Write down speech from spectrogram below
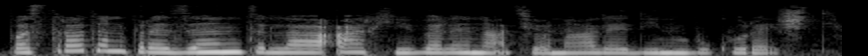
păstrat în prezent la Arhivele Naționale din București.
